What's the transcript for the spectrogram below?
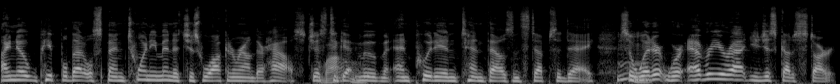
I know people that will spend 20 minutes just walking around their house just to get movement and put in 10,000 steps a day. So whatever, wherever you're at, you just got to start.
